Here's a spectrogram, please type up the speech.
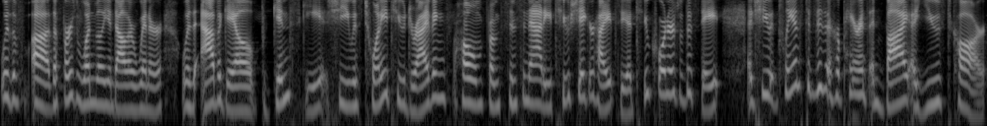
was uh, the first $1 million winner was Abbigail Bugenske. She was 22, driving home from Cincinnati to Shaker Heights. She had two corners of the state, and she had plans to visit her parents and buy a used car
